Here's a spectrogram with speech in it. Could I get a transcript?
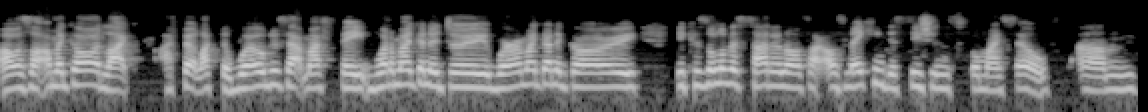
I was like, oh my God, like I felt like the world was at my feet. What am I going to do? Where am I going to go? Because all of a sudden I was like, I was making decisions for myself. Um,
